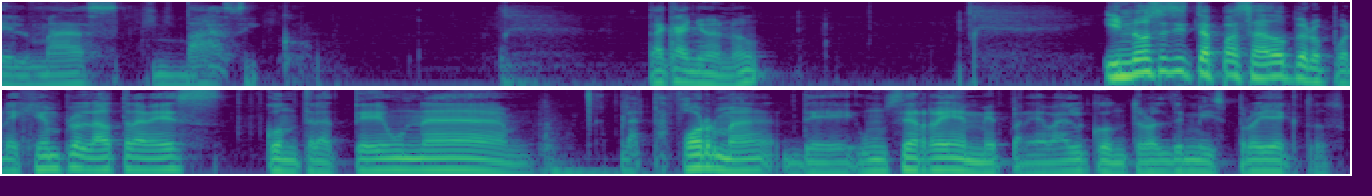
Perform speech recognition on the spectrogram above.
el más básico. Está cañón, ¿no? Y no sé si te ha pasado, pero por ejemplo, la otra vez contraté una plataforma de un CRM para llevar el control de mis proyectos.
